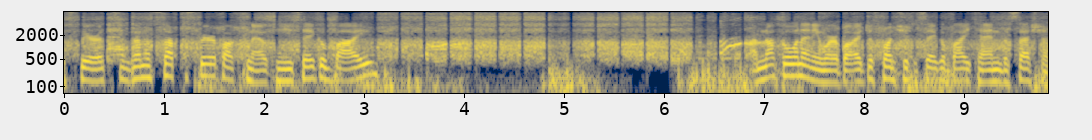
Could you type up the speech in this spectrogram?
Spirits. I'm gonna stop the spirit box now. Can you say goodbye? I'm not going anywhere, but I just want you to say goodbye to end the session.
